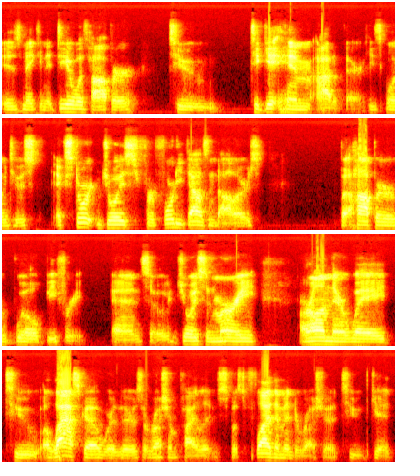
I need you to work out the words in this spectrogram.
is making a deal with hopper to to get him out of there he's going to extort joyce for $40000 but hopper will be free and so joyce and murray are on their way to Alaska, where there's a Russian pilot who's supposed to fly them into Russia to get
